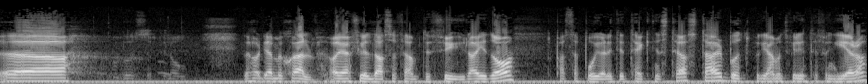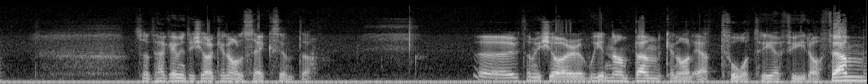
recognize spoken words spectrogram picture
Uh, det hörde jag mig själv. Ja, jag fyllde alltså 54 idag. Passa på att göra lite tekniskt test här. Buttprogrammet vill inte fungera. Så att här kan vi inte köra kanal 6 inte. Uh, utan vi kör Winampen kanal 1, 2, 3, 4 och 5.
